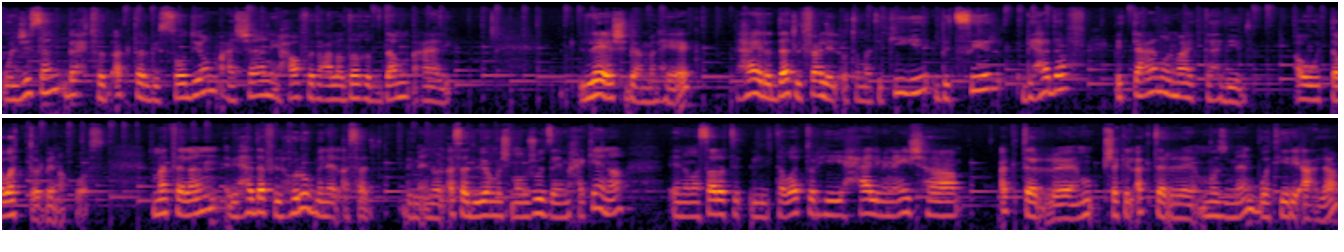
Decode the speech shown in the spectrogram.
والجسم بيحتفظ أكتر بالصوديوم عشان يحافظ على ضغط دم عالي. ليش بيعمل هيك؟ هاي ردات الفعل الأوتوماتيكية بتصير بهدف التعامل مع التهديد أو التوتر بين أقواس. مثلا بهدف الهروب من الأسد بما أنه الأسد اليوم مش موجود زي ما حكينا إنما صارت التوتر هي حالة بنعيشها أكتر بشكل أكتر مزمن بوتيرة أعلى.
